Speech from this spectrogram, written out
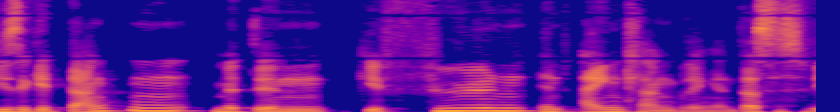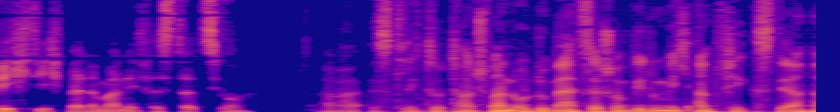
diese Gedanken mit den Gefühlen in Einklang bringen. Das ist wichtig bei der Manifestation. Aber es klingt total spannend und du merkst ja schon, wie du mich anfickst, ja.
